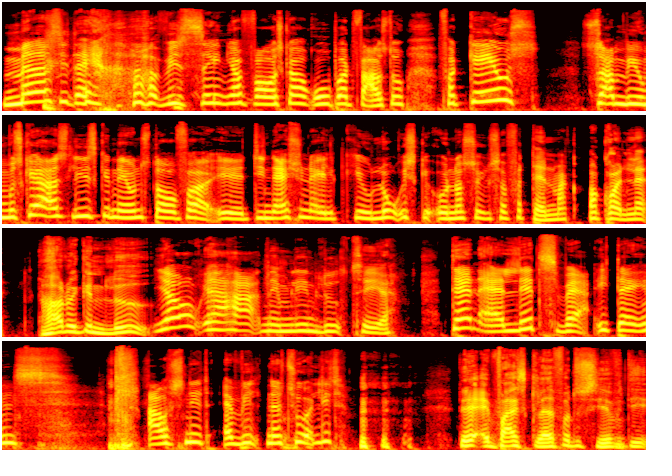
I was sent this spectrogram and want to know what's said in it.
Med os i dag har vi seniorforsker Robert Fausto fra GEUS, som vi jo måske også lige skal nævne, står for øh, de nationale geologiske undersøgelser for Danmark og Grønland. Har du ikke en lyd? Jo, jeg har nemlig en lyd til jer. Den er lidt svær i dagens afsnit af Vildt Naturligt. Det er jeg faktisk glad for, at du siger, fordi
